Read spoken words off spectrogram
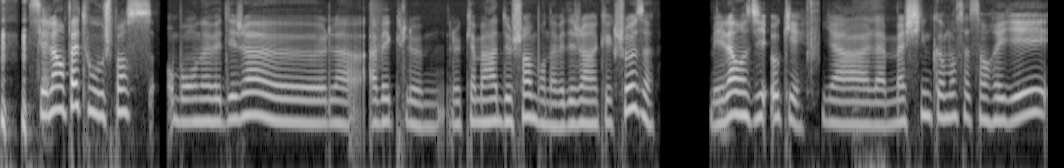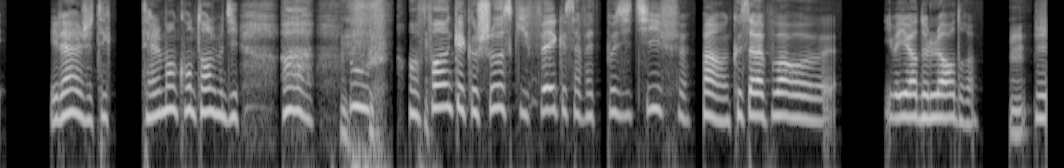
C'est là en fait où je pense, bon, on avait déjà euh, là avec le, le camarade de chambre, on avait déjà quelque chose, mais là on se dit ok, il y a la machine commence à s'enrayer, et là j'étais tellement content, je me dis ah ouf, enfin quelque chose qui fait que ça va être positif, enfin que ça va pouvoir, euh, il va y avoir de l'ordre. Mm.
